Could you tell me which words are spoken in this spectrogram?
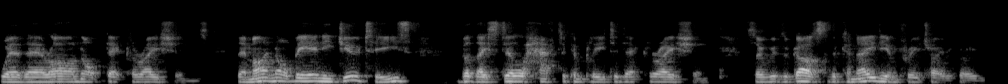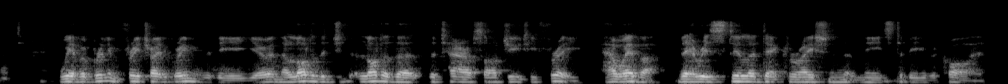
where there are not declarations. There might not be any duties, but they still have to complete a declaration. So, with regards to the Canadian free trade agreement, we have a brilliant free trade agreement with the EU, and a lot of the a lot of the, the tariffs are duty free. However, there is still a declaration that needs to be required.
